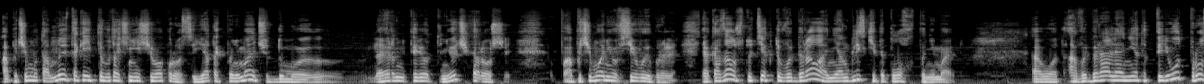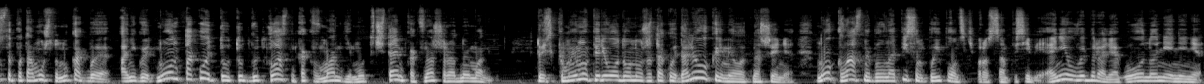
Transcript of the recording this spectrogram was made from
а почему там, ну, и такие-то уточняющие вопросы. Я так понимаю, что думаю, наверное, период-то не очень хороший. А почему они его все выбрали? И оказалось, что те, кто выбирал, они английский-то плохо понимают. А вот. А выбирали они этот перевод просто потому, что, ну, как бы, они говорят, ну, он такой, тут, тут говорит, классно, как в манге. Мы это читаем, как в нашей родной манге. То есть к моему переводу он уже такой далекое имел отношение, но классно был написан по-японски просто сам по себе. И они его выбирали. Я говорю, ну не-не-не,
